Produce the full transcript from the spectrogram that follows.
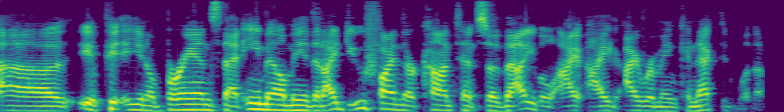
uh, you know brands that email me that I do find their content so valuable, I, I, I remain connected with them.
